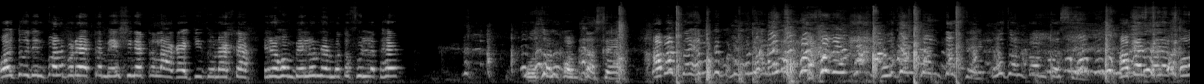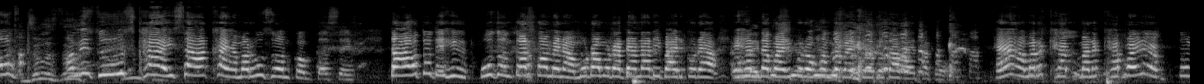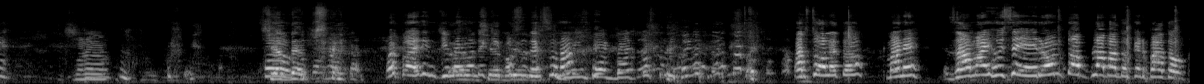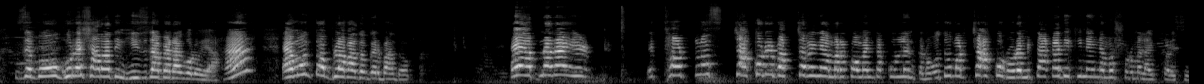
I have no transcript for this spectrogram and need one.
ওই দুই দিন পরে পরে একটা মেশিন একটা লাগাই কি যেন একটা এরকম বেলুনের মতো ফুললে থাকে ওজন কমতেছে। আবার তো আমাকে বলে বলে, ওজন কমতেছে ওজন কমতেছে। আবার বলে ও আমি জুস খাই চা খাই আমার ওজন কমতেছে। তাও তো দেখি ওজন তো আর কমে না মোটা মোটা ডানারি বাইর করে এহেন্দা বাইর করে ওখানদা বাইর করে তো দাঁড়ায় থাকো। হ্যাঁ আমার খ্যাপ মানে খ্যাপ হয় না একদম মানে কয়দিন জিমের মধ্যে কি করছে দেখছ না? আর চলে তো মানে জামাই হয়েছে এরম তবলা বাদকের বাদক যে বউ ঘুরে সারাদিন হিজড়া বেড়া গলোয়া হ্যাঁ? এমন তবলা বাদকের বাদক। এই আপনারা চাকরের বাচ্চারা নিয়ে আমার কমেন্টটা করলেন কেন? ও তো আমার চাকর ওর আমি টাকা দিয়ে কিনে আমার শোরুমে লাইভ করেছি।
